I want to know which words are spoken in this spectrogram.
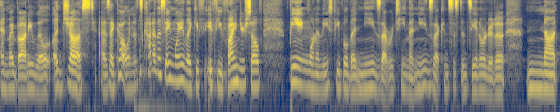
and my body will adjust as I go. And it's kind of the same way like if if you find yourself being one of these people that needs that routine, that needs that consistency in order to not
